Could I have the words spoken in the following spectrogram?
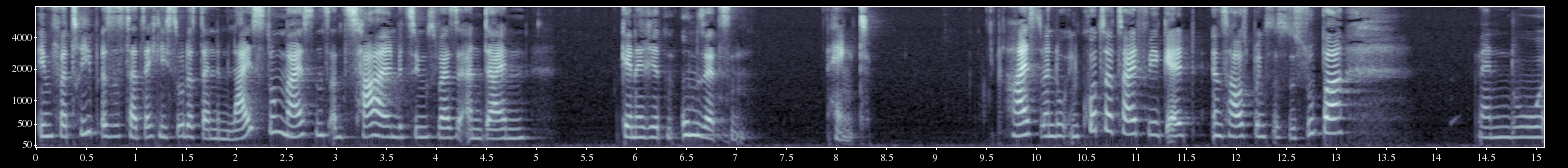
im Vertrieb ist es tatsächlich so, dass deine Leistung meistens an Zahlen bzw. an deinen generierten Umsätzen hängt. Heißt, wenn du in kurzer Zeit viel Geld ins Haus bringst, ist es super. Wenn du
